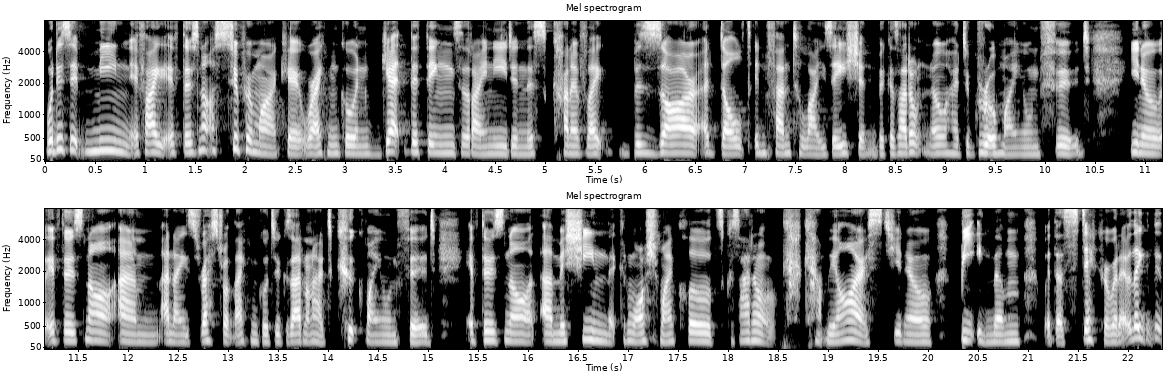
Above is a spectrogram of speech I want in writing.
what does it mean if i if there's not a supermarket where i can go and get the things that i need in this kind of like bizarre adult infantilization because i don't know how to grow my own food? You know if there's not um, a nice restaurant that i can go to because i don't know how to cook my own food if there's not a machine that can wash my clothes because i don't I can't be arsed you know beating them with a stick or whatever like the,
